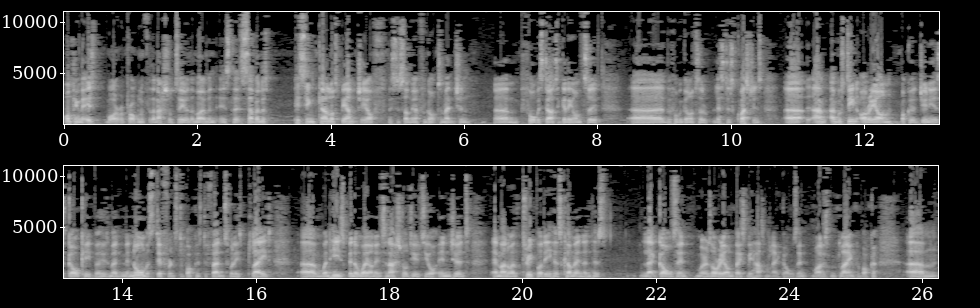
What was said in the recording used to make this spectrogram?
one thing that is more of a problem for the national team at the moment is that Sabella's pissing Carlos Bianchi off. This is something I forgot to mention um, before we started getting on to uh, before we go on to listeners' questions. Uh, Agustin Orion, Boca Juniors goalkeeper, who's made an enormous difference to Boca's defence when he's played. Um, when he's been away on international duty or injured, Emmanuel Tripodi has come in and has let goals in, whereas Orion basically hasn't let goals in while he's been playing for Boca. Um,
